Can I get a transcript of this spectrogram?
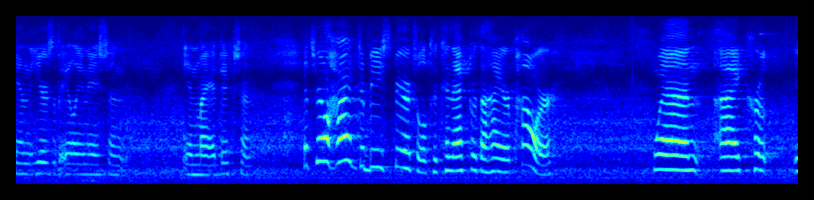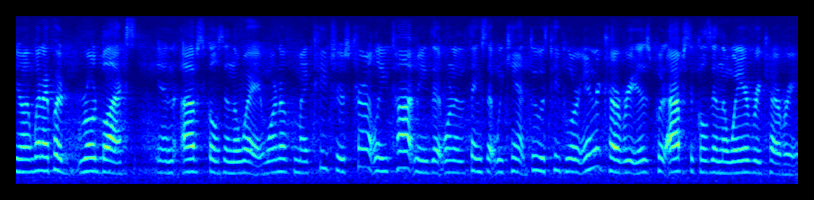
in the years of alienation in my addiction. It's real hard to be spiritual, to connect with a higher power when I, you know, when I put roadblocks and obstacles in the way. One of my teachers currently taught me that one of the things that we can't do with people who are in recovery is put obstacles in the way of recovery.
